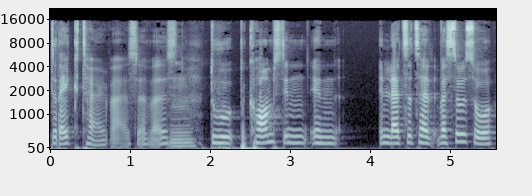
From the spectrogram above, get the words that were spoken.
Dreck teilweise, weißt mhm. du bekommst in, in in letzter Zeit, weißt du, so,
